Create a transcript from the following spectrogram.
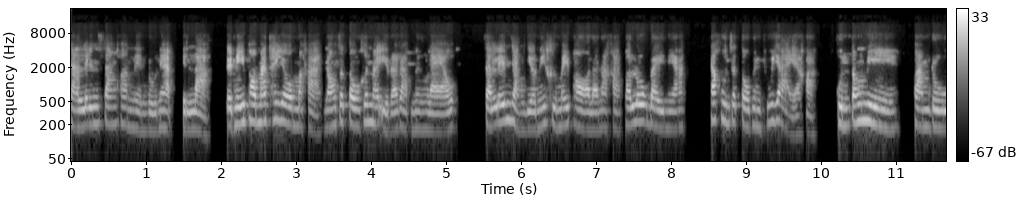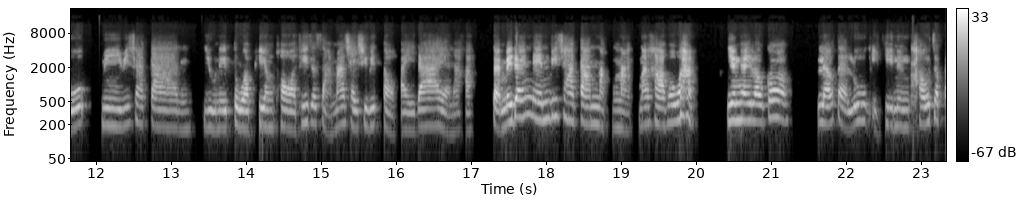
การเล่นสร้างความเรียนรู้เนี่ย เป็นหลักแต่นี้พอมัธยมอะค่ะ น้องจะโตขึ้นมาอีกระดับหนึ่งแล้ว จะเล่นอย่างเดียวนี่คือไม่พอแล้วนะคะ เพราะโลกใบเนี้ย ถ้าคุณจะโตเป็นผู้ใหญ่อะค่ะ คุณต้องมีความรู้มีวิชาการอยู่ในตัวเพียงพอที่จะสามารถใช้ชีวิตต่อไปได้อะนะคะ แต่ไม่ได้เน้นวิชาการหนักๆนะคะ เพราะว่ายังไงเราก็แล้วแต่ลูกอีกทีหนึ่งเขาจะไป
